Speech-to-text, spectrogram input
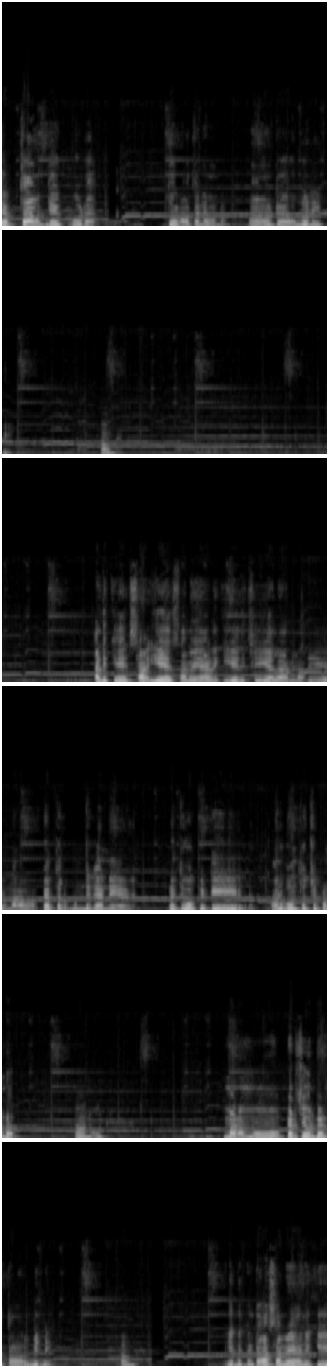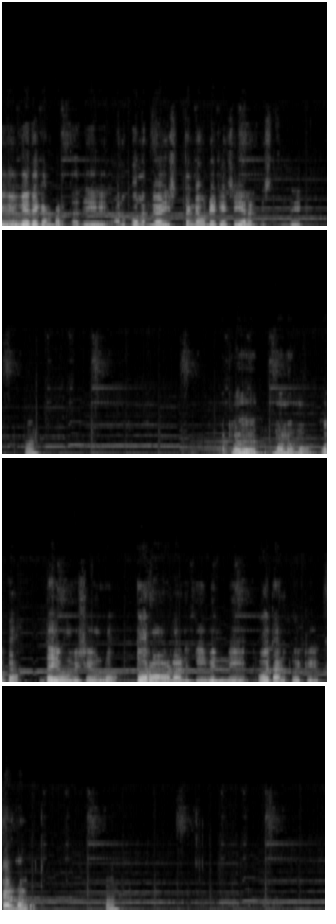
చెప్తా ఉంటే కూడా దూరం అవుతానే ఉన్నాం మాట లోనైపోయి అవును అందుకే ఏ సమయానికి ఏది చేయాలా అన్నది మన పెద్దలు ముందుగానే ప్రతి ఒక్కటి అనుభవంతో చెప్పుండాలి. మనము పెడచెవిని పెడతాం వీటిని అవును. ఎందుకంటే ఆ సమయానికి వేరే కనపడుతుంది. అనుకూలంగా ఇష్టంగా ఉండేటే చేయాలనిపిస్తుంది. అట్లా మనము ఒక దైవం విషయంలో దూరం అవడానికి ఇవన్నీ ఒకదానికి ఒకటి కారణాలు అవుతాయి.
